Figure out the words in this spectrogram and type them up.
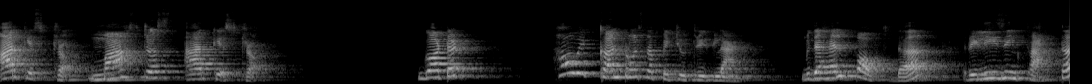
Orchestra. Master's orchestra. Got it? How it controls the pituitary gland? With the help of the releasing factor,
